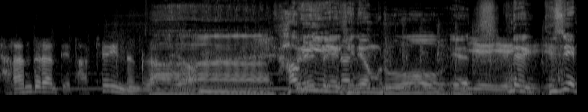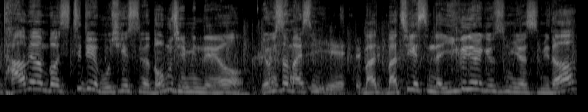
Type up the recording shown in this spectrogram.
사람들한테 박혀 있는 것 같아요. 아, 하위의 개념으로. 예. 예, 예, 근데 예, 예. 교수님 다음에 한번 스튜디오에 모시겠습니다. 너무 재밌네요. 여기서 말씀 예. 마, 마치겠습니다. 이근열 교수님이었습니다.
